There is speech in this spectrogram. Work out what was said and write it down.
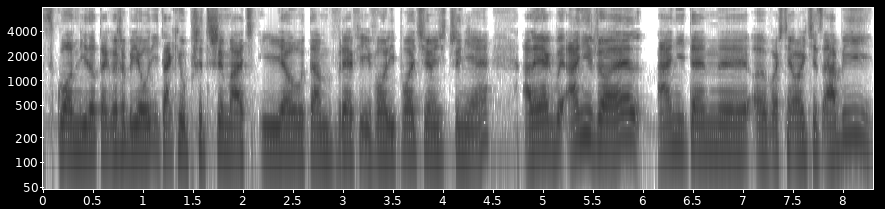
skłonni do tego, żeby ją i tak ją przytrzymać i ją tam wbrew jej woli pociąć, czy nie. Ale jakby ani Joel, ani ten y, właśnie ojciec Abi, y,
